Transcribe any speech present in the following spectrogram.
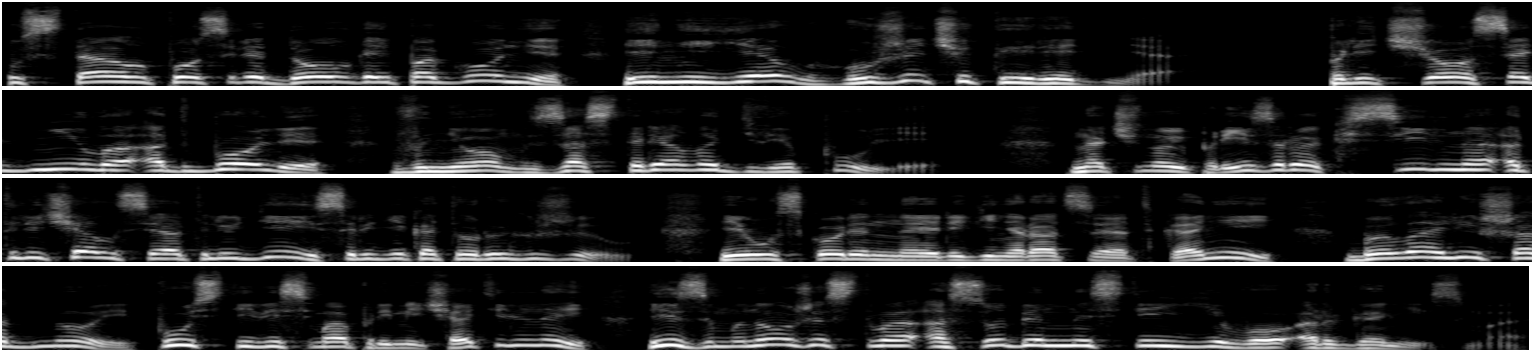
устал после долгой погони и не ел уже четыре дня. Плечо соднило от боли, в нем застряло две пули. Ночной призрак сильно отличался от людей, среди которых жил, и ускоренная регенерация тканей была лишь одной, пусть и весьма примечательной, из множества особенностей его организма.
